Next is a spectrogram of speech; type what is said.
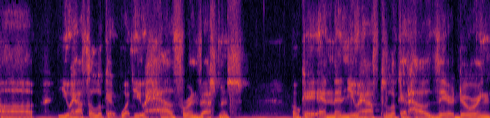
uh, you have to look at what you have for investments, okay, and then you have to look at how they're doing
